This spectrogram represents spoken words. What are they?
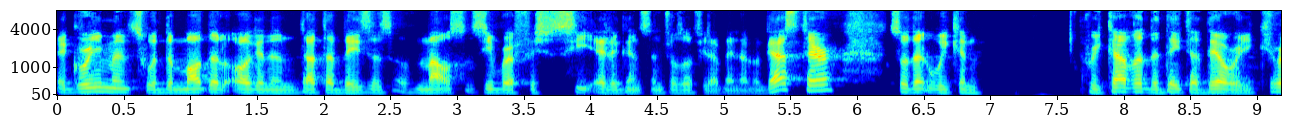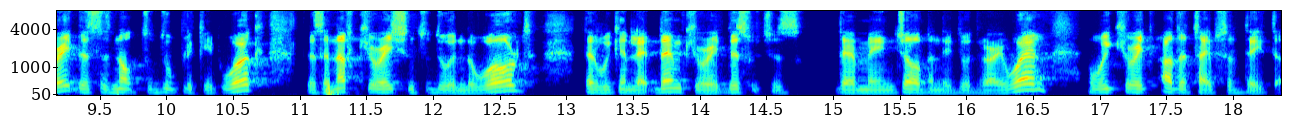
agreements with the model organism databases of mouse, zebrafish, C. elegans, and Drosophila melanogaster so that we can recover the data they already curate. This is not to duplicate work. There's enough curation to do in the world that we can let them curate this, which is their main job, and they do it very well. And we curate other types of data.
